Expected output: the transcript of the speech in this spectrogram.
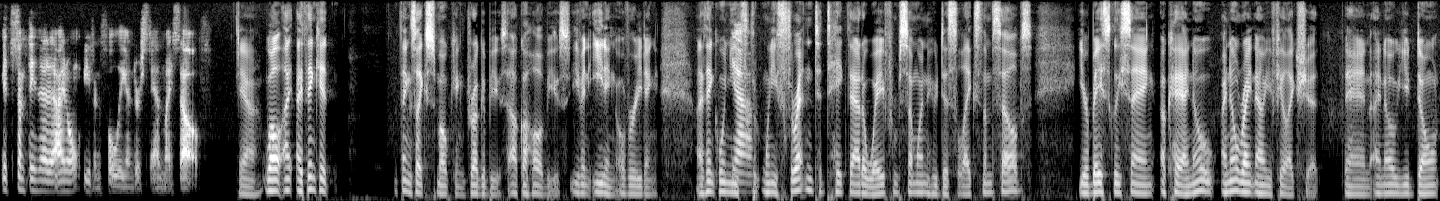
it's something that I don't even fully understand myself. Yeah. Well, I, I think it things like smoking, drug abuse, alcohol abuse, even eating, overeating. I think when you Yeah. th- when you threaten to take that away from someone who dislikes themselves, you're basically saying, "Okay, I know I know right now you feel like shit, and I know you don't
